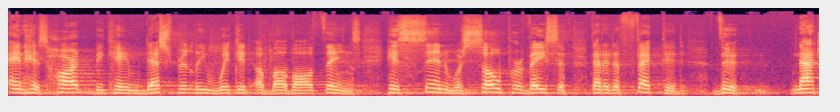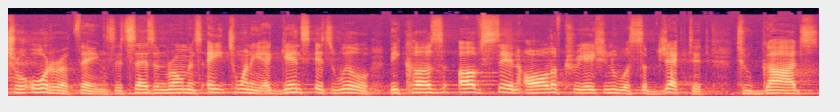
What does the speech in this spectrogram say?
and his heart became desperately wicked above all things. His sin was so pervasive that it affected the natural order of things. It says in Romans 8:20, against its will, because of sin, all of creation was subjected to God's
